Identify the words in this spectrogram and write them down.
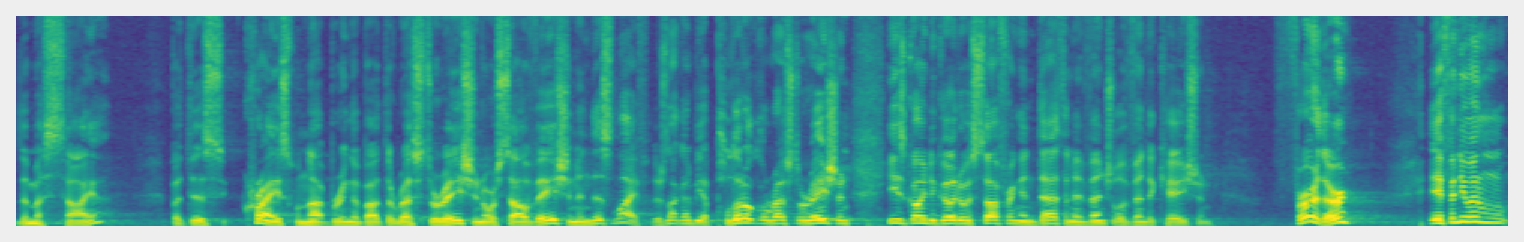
the Messiah, but this Christ will not bring about the restoration or salvation in this life. There's not going to be a political restoration. He's going to go to a suffering and death and eventual vindication. Further, if anyone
